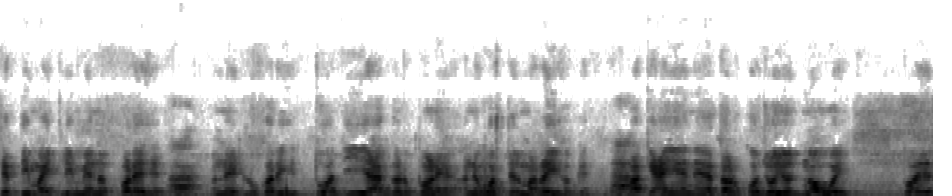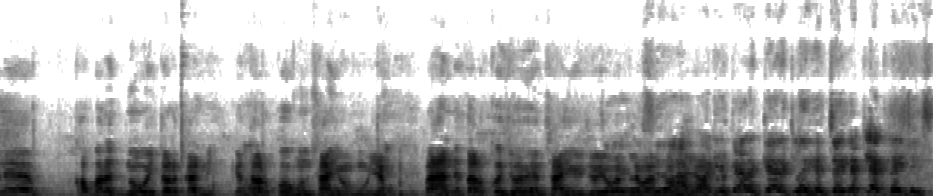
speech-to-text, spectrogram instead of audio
ખેતીમાં એટલી મહેનત પડે છે અને એટલું કરી તો જ એ આગળ ભણે અને હોસ્ટેલમાં રહી શકે. બાકી અહીંયા એને તડકો જોયો જ ન હોય તો એને ખબર જ ન હોય તડકાની કે તડકો હું છાંયો હું એમ. પણ આને તડકો જોયો અને છાંયો જોયો એટલે વાંધો નહીં ક્યારેક ક્યારેક લઈ જ જાય એટલે જ લઈ જઈશ?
